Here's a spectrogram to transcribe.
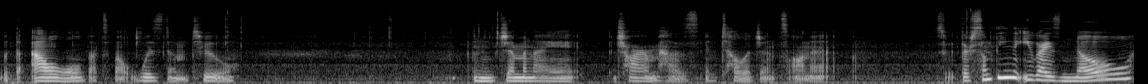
with the owl, that's about wisdom too. And Gemini charm has intelligence on it. So there's something that you guys know.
